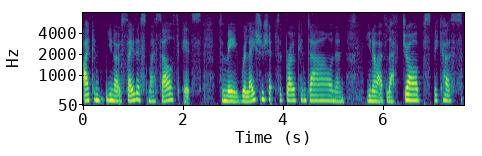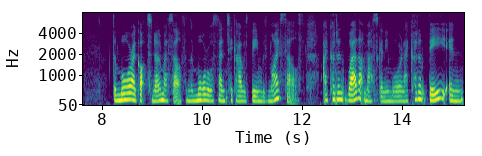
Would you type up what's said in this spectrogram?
I can, you know, say this myself. It's for me, relationships have broken down, and, you know, I've left jobs because the more I got to know myself and the more authentic I was being with myself, I couldn't wear that mask anymore and I couldn't be in,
